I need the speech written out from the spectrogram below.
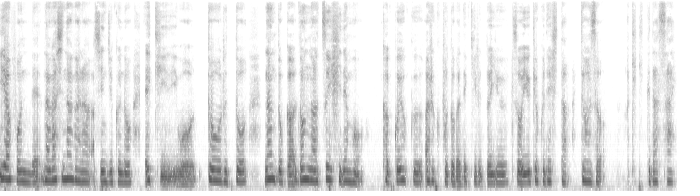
イヤフォンで流しながら新宿の駅を通ると、なんとかどんな暑い日でもかっこよく歩くことができるという、そういう曲でした。どうぞお聴きください。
